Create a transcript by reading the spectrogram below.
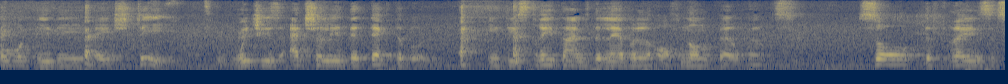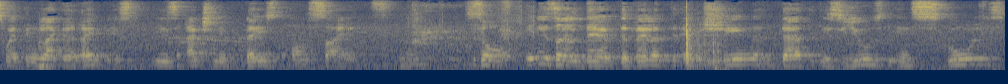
4-DDHT, which is actually detectable. It is three times the level of non-perverts. So the phrase sweating like a rapist is actually based on science. Hmm. So in Israel, they have developed a machine that is used in schools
